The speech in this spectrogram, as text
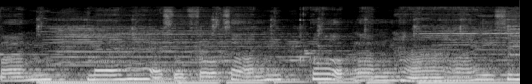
ฝัน แม้สุดโศกสัน ก็พลันหายสิ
